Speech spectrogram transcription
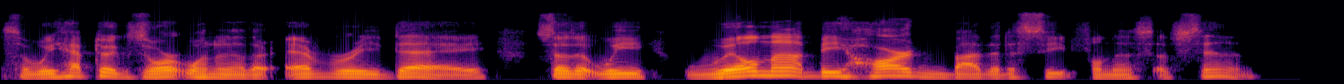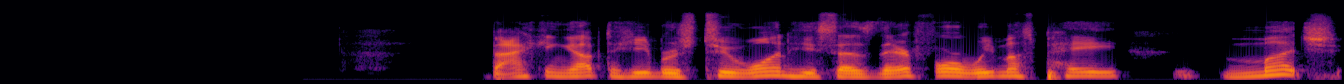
So we have to exhort one another every day so that we will not be hardened by the deceitfulness of sin backing up to Hebrews 2 1, he says, Therefore, we must pay much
